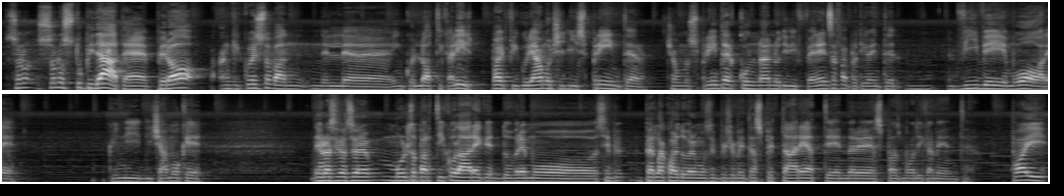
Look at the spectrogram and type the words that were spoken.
Sono, sono stupidate, eh, però anche questo va nel, in quell'ottica lì. Poi figuriamoci gli sprinter. Cioè uno sprinter con un anno di differenza fa praticamente vive e muore. Quindi diciamo che è una situazione molto particolare dovremo, per la quale dovremmo semplicemente aspettare e attendere spasmodicamente. Poi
